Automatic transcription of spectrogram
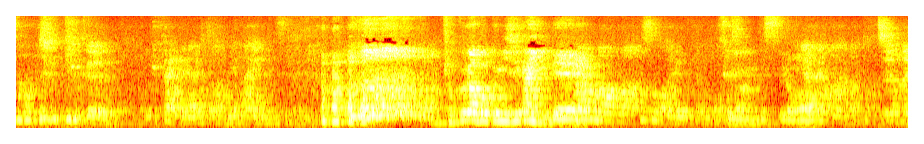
30曲1回でやる人は出ないんですよ。曲が僕短いんで。まあまあまあそうは言っても。そうなんですよ。いやでもなんか途中の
